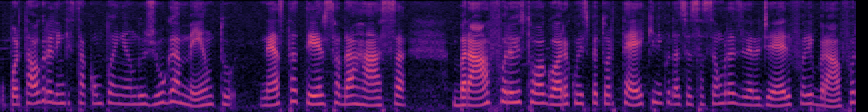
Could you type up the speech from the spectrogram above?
O Portal AgroLink está acompanhando o julgamento nesta terça da raça Brafor. Eu estou agora com o inspetor técnico da Associação Brasileira de Erifor e Brafor,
